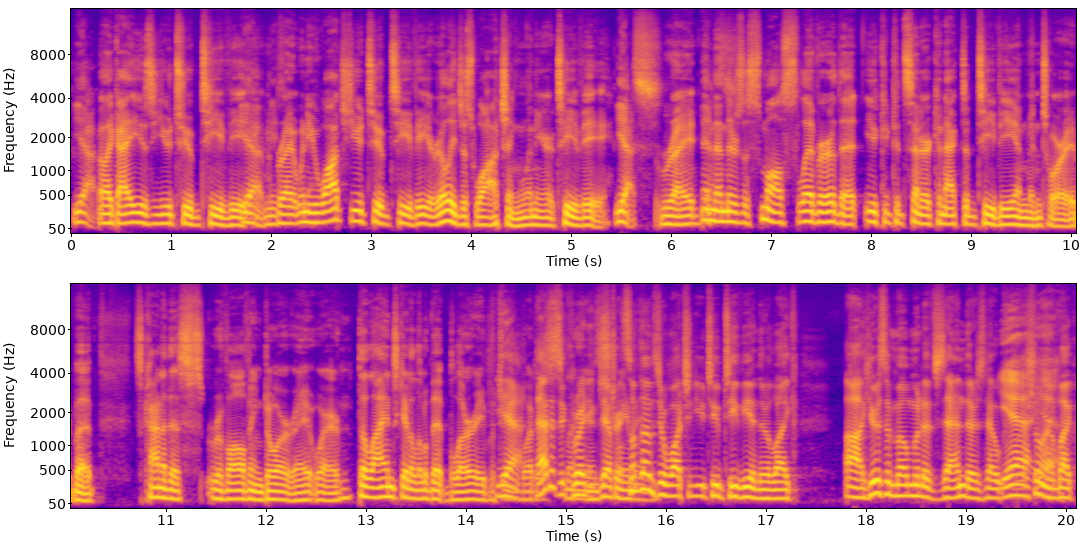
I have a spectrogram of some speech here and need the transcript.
Yeah. Or like I use YouTube TV. Yeah, me too. Right. When you watch YouTube TV, you're really just watching linear TV. Yes. Right. And then there's a small sliver that you could consider connected TV inventory, but it's kind of this revolving door, right? Where the lines get a little bit blurry between Yeah, what that is a great and example. streaming. Sometimes you're watching YouTube TV and they're like, uh, here's a moment of Zen. There's no Yeah, commercial. And I'm like,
